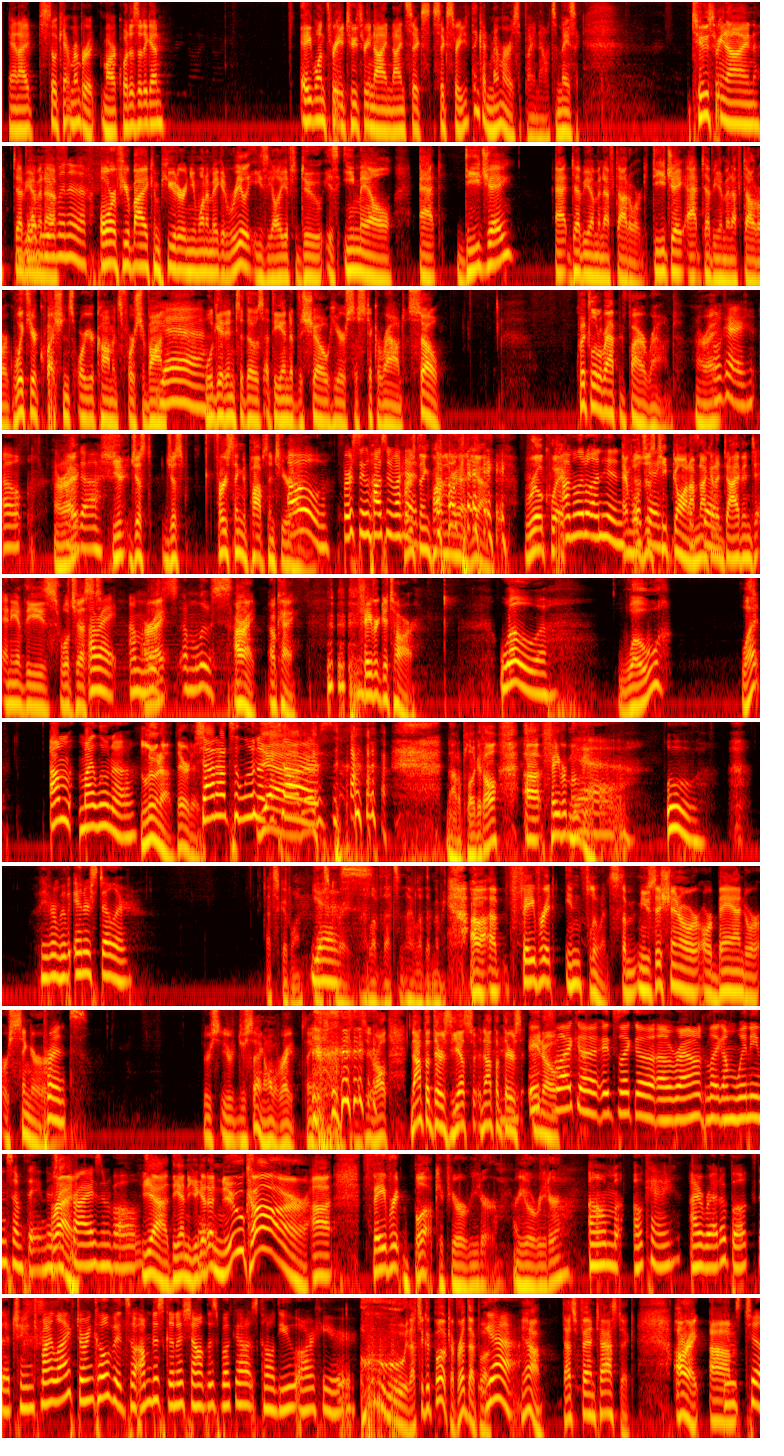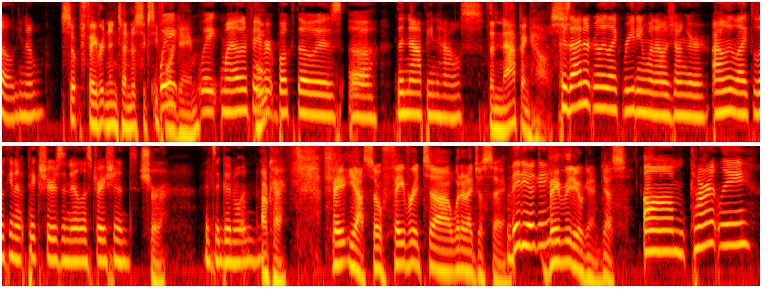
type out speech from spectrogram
and I still can't remember it. Mark, what is it again? 813 239 9663. You'd think I'd memorize it by now. It's amazing. 239 WMNF. WMNF. Or if you're by a computer and you want to make it really easy, all you have to do is email at DJ at WMNF.org. DJ at WMNF.org with your questions or your comments for Shevonne. Yeah. We'll get into those at the end of the show here, so stick around. So, quick little rapid fire round. All right. Okay. Oh. All right. Oh gosh. You just, just first thing that pops into your head. oh, first thing that pops into my head. First thing pops into your head. Yeah. Real quick. I'm a little unhinged. and we'll just Okay, keep going. I'm let's not go. going to dive into any of these. We'll just. All right. I'm All right. loose. I'm loose. All right. Okay. Favorite guitar? Whoa. Whoa. What? Um, my Luna. Luna. There it is. Shout out to Luna Yeah, Guitars. Not a plug at all. Uh, favorite movie? yeah. Ooh. Favorite movie? Interstellar. That's a good one. Yes. That's great. I love that. I love that movie. Uh, uh, favorite influence? The musician or, or band or, or singer? Prince. You're, you're, you're saying all the right things. you're all, not that there's yes, not that there's you It's know. like a, it's like a, a round, like I'm winning something. There's Right. a prize involved. yeah, at the end you get a new car. Uh, favorite book if you're a reader. Are you a reader? Um, okay. I read a book that changed my life during COVID, so I'm just gonna shout this book out. It's called You Are Here. Ooh, that's a good book. I've read that book. Yeah. Yeah. That's fantastic. All right. it Um, was chill, you know. so favorite Nintendo 64 Wait, game? wait. My other favorite book though is uh, The Napping House. The Napping House. Because I didn't really like reading when I was younger. I only liked looking at pictures and illustrations. Sure. It's a good one. Okay. Fa- yeah. So favorite. Uh, what did I just say? Video game. Favorite video game. Yes. Um, currently,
